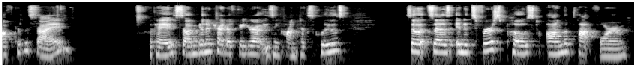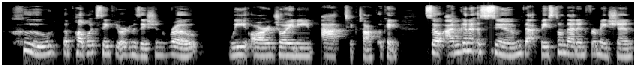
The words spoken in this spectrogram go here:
off to the side. Okay. So I'm going to try to figure out using context clues. So it says in its first post on the platform, who the public safety organization wrote, we are joining at TikTok. Okay, so I'm going to assume that based on that information,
